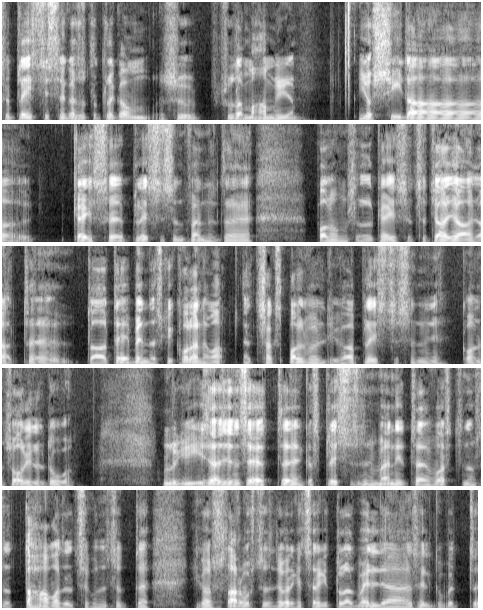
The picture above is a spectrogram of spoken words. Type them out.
see PlayStation kasutajatele ka su suudab maha müüa. Yoshida käis PlayStation fännide äh, palumisel käis, ütles, et ja, ja, ja, et eh, ta teeb endast kõik olenema, et saaks Palworldi ka Playstationi konsoolile tuua. muidugi iseasi on see, et eh, kas Playstationi fännid varsti enam seda tahavad üldse, kui nüüd eh, igasugused arvustused ja värgid-särgid tulevad välja ja selgub, et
